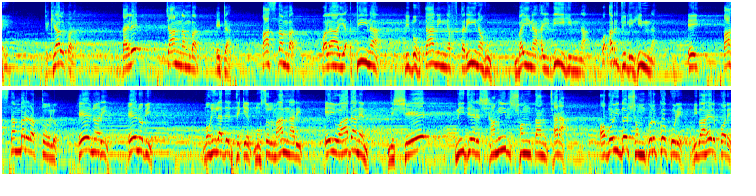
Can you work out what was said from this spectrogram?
এই খেয়াল করা। তাইলে চার নাম্বার এটা। পাঁচ নাম্বার ওলা তিনা বিবহতানিং আফতারিনাহু বাইনা আইদিহিন্না ওয়া আরজুলিহিন্না। এই পাঁচ নাম্বারের অর্থ হলো, হে নারী, হে নবী, মহিলাদের থেকে মুসলমান নারীর এই ওয়াদা নেন যে সে নিজের স্বামীর সন্তান ছাড়া অবৈধ সম্পর্ক করে বিবাহের পরে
